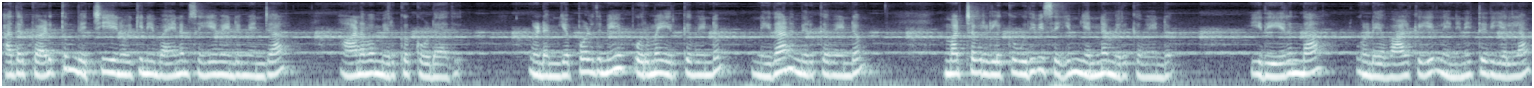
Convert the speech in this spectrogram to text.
அதற்கு அடுத்தும் வெற்றியை நோக்கி நீ பயணம் செய்ய வேண்டும் என்றால் ஆணவம் இருக்கக்கூடாது. உன்னிடம் எப்பொழுதுமே பொறுமை இருக்க வேண்டும் நிதானம் இருக்க வேண்டும் மற்றவர்களுக்கு உதவி செய்யும் எண்ணம் இருக்க வேண்டும். இது இருந்தால் உன்னுடைய வாழ்க்கையில் நீ நினைத்தது எல்லாம்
